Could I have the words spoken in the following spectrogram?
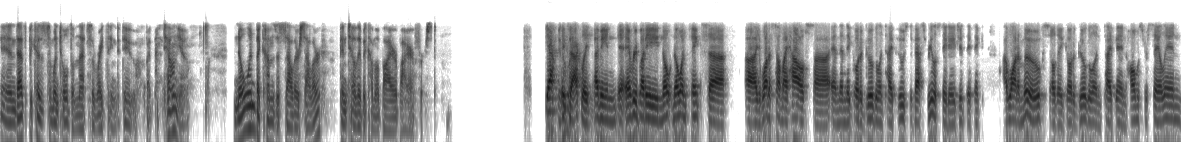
And that's because someone told them that's the right thing to do. But I'm telling you, no one becomes a seller seller until they become a buyer buyer first. Yeah, You know, like- exactly. I mean, everybody, no, no one thinks, uh, uh, you want to sell my house, uh, and then they go to Google and type who's the best real estate agent. They think I want to move, so they go to Google and type in homes for sale in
